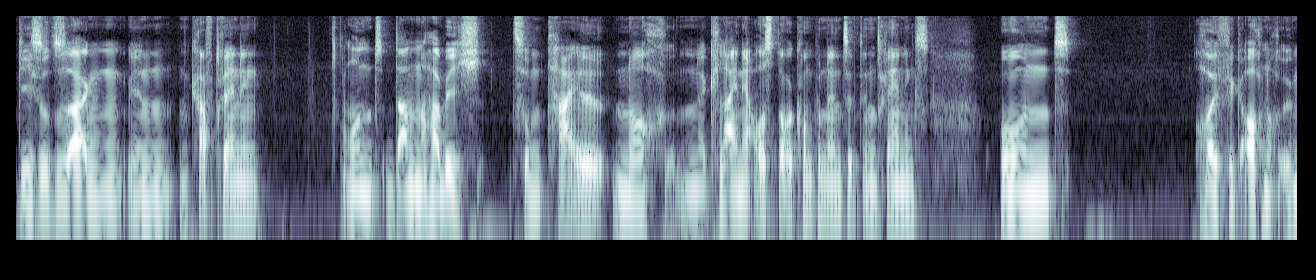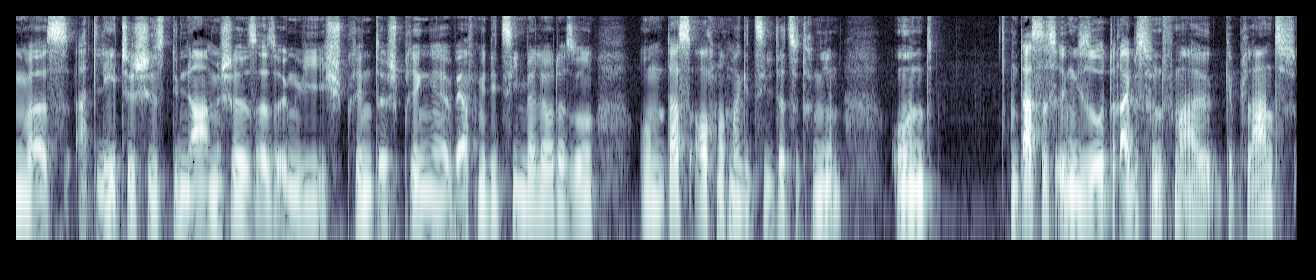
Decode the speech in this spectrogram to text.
gehe ich sozusagen in ein Krafttraining. Und dann habe ich zum Teil noch eine kleine Ausdauerkomponente in den Trainings. Und häufig auch noch irgendwas Athletisches, Dynamisches, also irgendwie ich sprinte, springe, werfe Medizinbälle oder so, um das auch nochmal gezielter zu trainieren. Und das ist irgendwie so drei bis fünfmal geplant.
